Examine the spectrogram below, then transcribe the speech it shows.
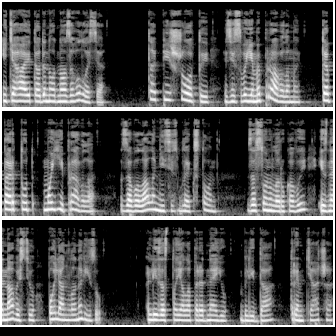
і тягаєте один одного за волосся. Та пішов ти зі своїми правилами. Тепер тут мої правила, заволала місіс Блекстон, засунула рукави і з ненавистю поглянула на лізу. Ліза стояла перед нею бліда, тремтяча.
